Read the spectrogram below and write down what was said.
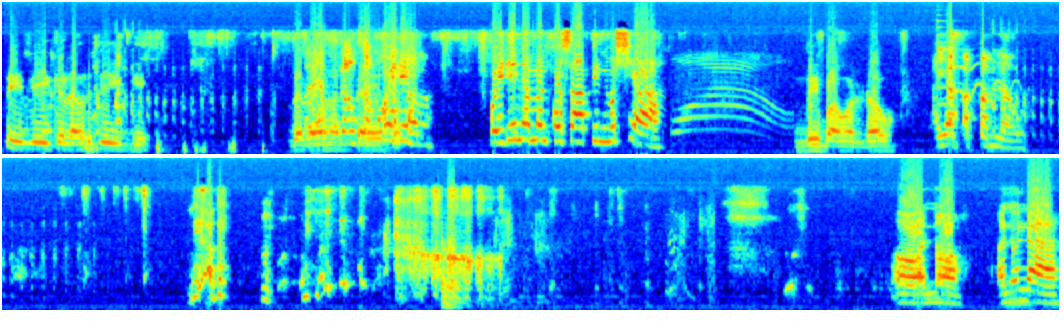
Pili ka lang, sige. Dalawa lang lang sa kayo. Pwede. Pwede naman kusapin mo siya. Hindi, bawal daw. Ayap apam lang. Di, agay. oh, ano? Ano na?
